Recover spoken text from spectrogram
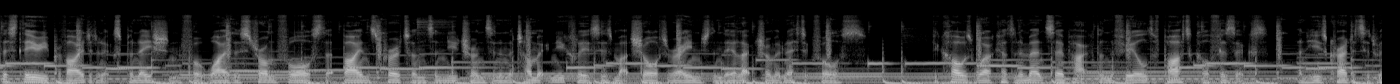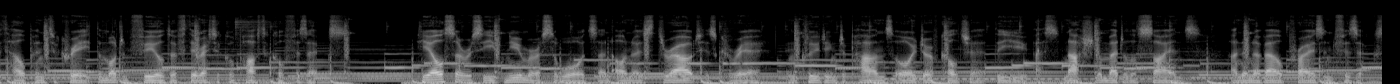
This theory provided an explanation for why the strong force that binds protons and neutrons in an atomic nucleus is much shorter range than the electromagnetic force. Yukawa's work has an immense impact on the field of particle physics, and he is credited with helping to create the modern field of theoretical particle physics. He also received numerous awards and honours throughout his career, including Japan's Order of Culture, the US National Medal of Science, and a Nobel Prize in Physics.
